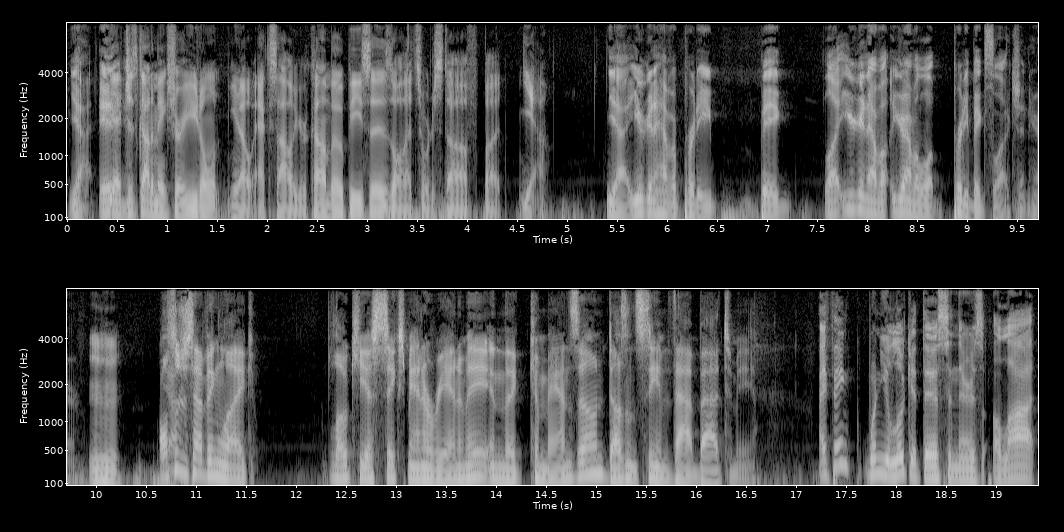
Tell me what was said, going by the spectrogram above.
Yeah. It, yeah, just got to make sure you don't, you know, exile your combo pieces, all that sort of stuff. But yeah, yeah, you're going to have a pretty big like you're going to have a, you're going to have a pretty big selection here. Mm-hmm. Also, Yeah. just having like low key a six mana reanimate in the command zone doesn't seem that bad to me. I think when you look at this, and there's a lot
